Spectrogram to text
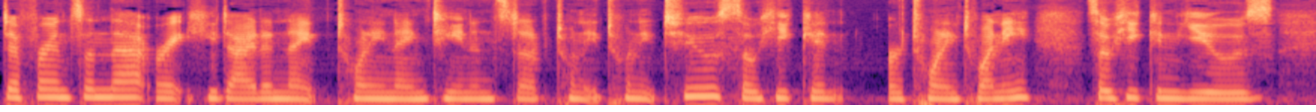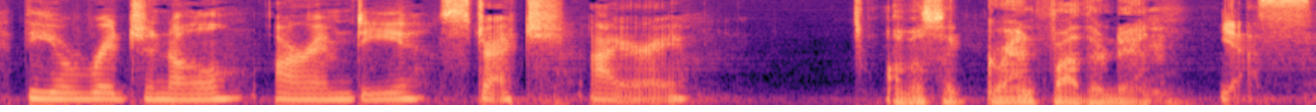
difference in that, right? He died in 2019 instead of 2022, so he can, or 2020, so he can use the original RMD stretch IRA. Almost like grandfathered in. Yes.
